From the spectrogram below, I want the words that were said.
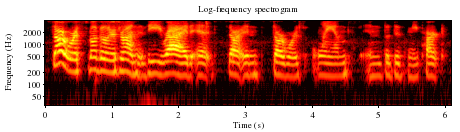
Star Wars Smuggler's Run, the ride at Star in Star Wars lands in the Disney parks,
